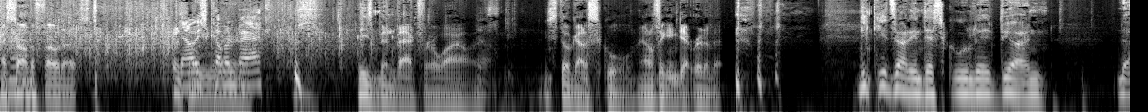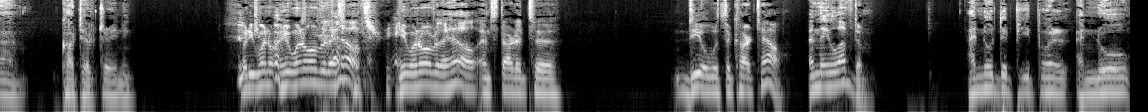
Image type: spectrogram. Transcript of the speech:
I saw the photos. Now he's coming back. He's been back for a while. It's, He's still got a school. I don't think he can get rid of it. the kids are in the school. They, are in uh, cartel training. But he went. He went over the hill. He went over the hill and started to deal with the cartel, and they loved him. I know the people. I know,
